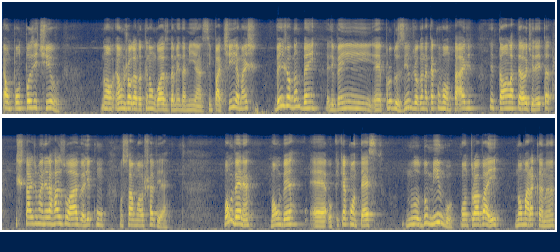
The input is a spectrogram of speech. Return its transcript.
é um ponto positivo. Não, é um jogador que não gosta também da minha simpatia, mas vem jogando bem. Ele vem é, produzindo, jogando até com vontade. Então a lateral direita está de maneira razoável ali com o Samuel Xavier. Vamos ver, né? Vamos ver é, o que, que acontece no domingo contra o Havaí, no Maracanã,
